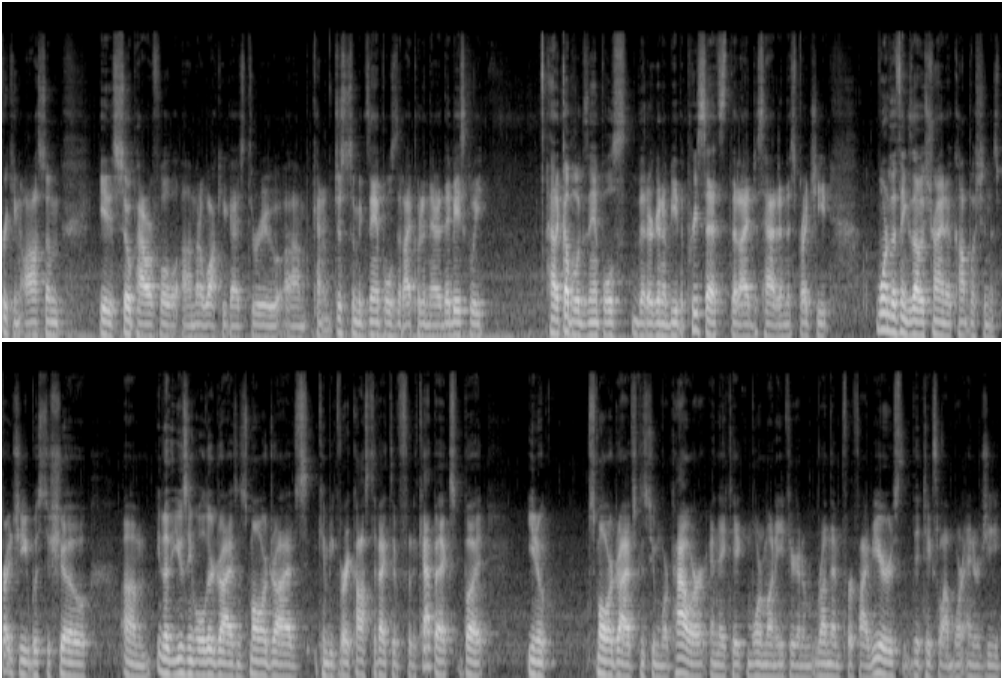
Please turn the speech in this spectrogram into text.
freaking awesome. It is so powerful. I'm going to walk you guys through um, kind of just some examples that I put in there. They basically had a couple examples that are going to be the presets that I just had in the spreadsheet. One of the things I was trying to accomplish in the spreadsheet was to show, um, you know, using older drives and smaller drives can be very cost effective for the capex, but you know, smaller drives consume more power and they take more money if you're going to run them for five years. It takes a lot more energy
